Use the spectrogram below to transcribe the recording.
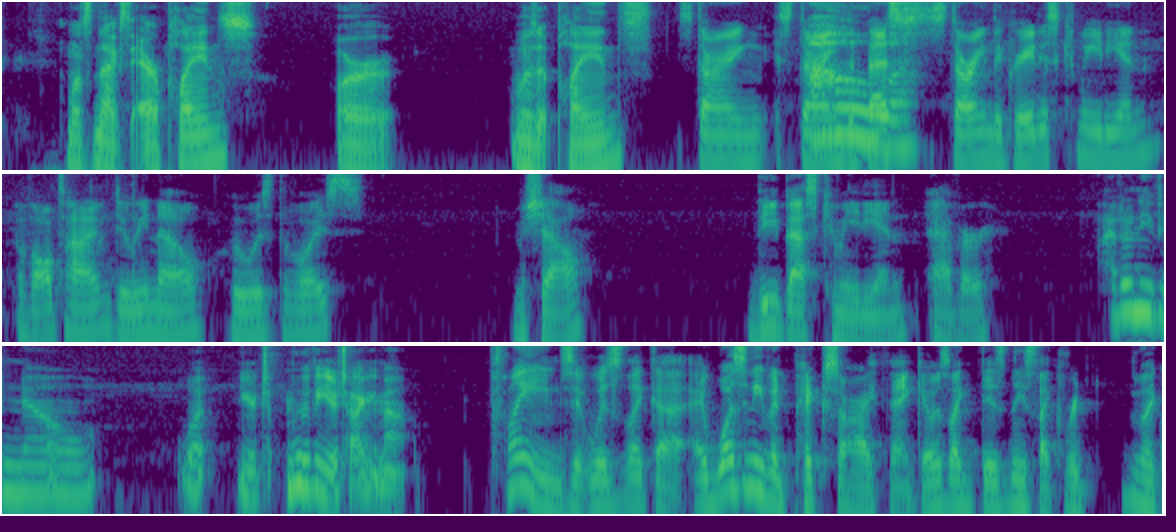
What's next? Airplanes, or was it planes? Starring starring the Oh. best starring the greatest comedian of all time. Do we know who was the voice? Michelle. The best comedian ever. I don't even know what your t- movie you're talking about. Planes. It was like a. It wasn't even Pixar. I think it was like Disney's like re- like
